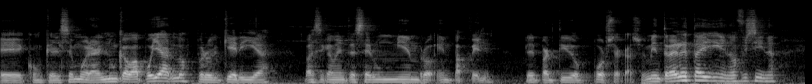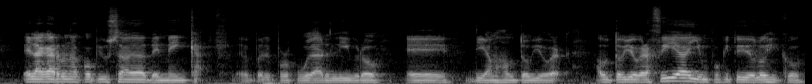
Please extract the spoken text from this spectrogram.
eh, con que él se muera. Él nunca va a apoyarlos, pero él quería básicamente ser un miembro en papel del partido por si acaso. Mientras él está ahí en la oficina, él agarra una copia usada de Mein Kampf, el popular libro, eh, digamos, autobiografía y un poquito ideológico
